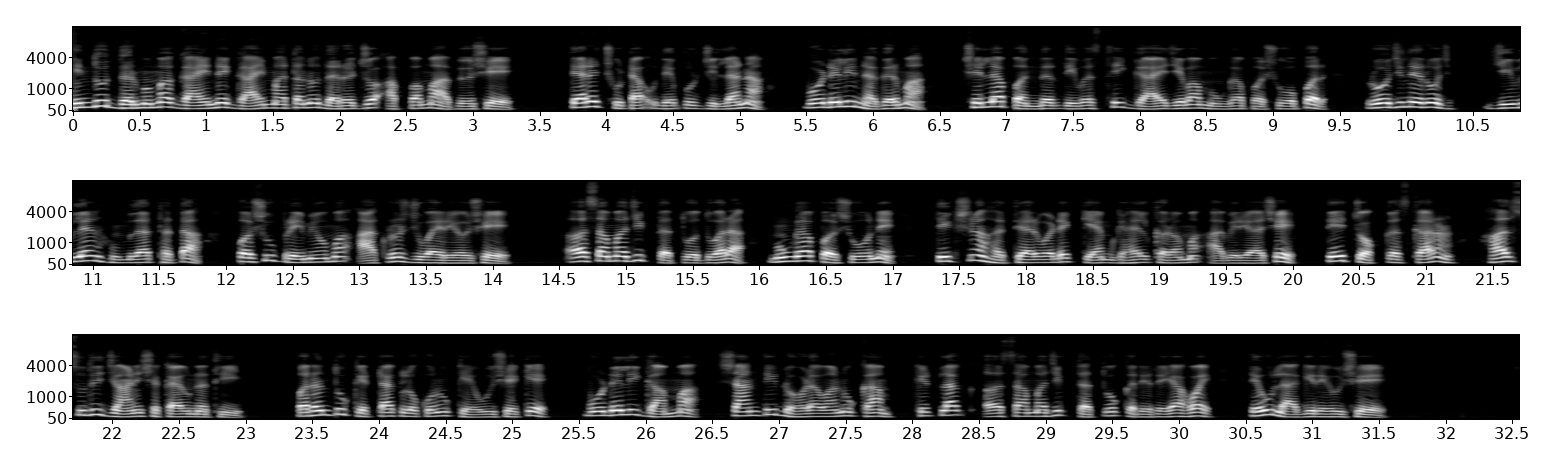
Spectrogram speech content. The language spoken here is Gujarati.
હિન્દુ ધર્મમાં ગાયને ગાય માતાનો દરજ્જો આપવામાં આવ્યો છે. ત્યારે છોટાઉદેપુર જિલ્લાના બોડેલી નગરમાં છેલ્લા પંદર દિવસથી ગાય જેવા મૂંગા પશુઓ પર રોજને રોજ જીવલેણ હુમલા થતા પશુ પ્રેમીઓમાં આક્રોશ જોવાઈ રહ્યો છે. અસામાજિક તત્વો દ્વારા મૂંગા પશુઓને તીક્ષ્ણ હથિયાર વડે કેમ ઘાયલ કરવામાં આવી રહ્યા છે તે ચોક્કસ કારણ હાલ સુધી જાણી શકાયું નથી. પરંતુ કેટલાક લોકોનું કહેવું છે કે બોડેલી ગામમાં શાંતિ ડહોળાવવાનું કામ કેટલાક અસામાજિક તત્વો કરી રહ્યા હોય તેવું લાગી રહ્યું છે.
